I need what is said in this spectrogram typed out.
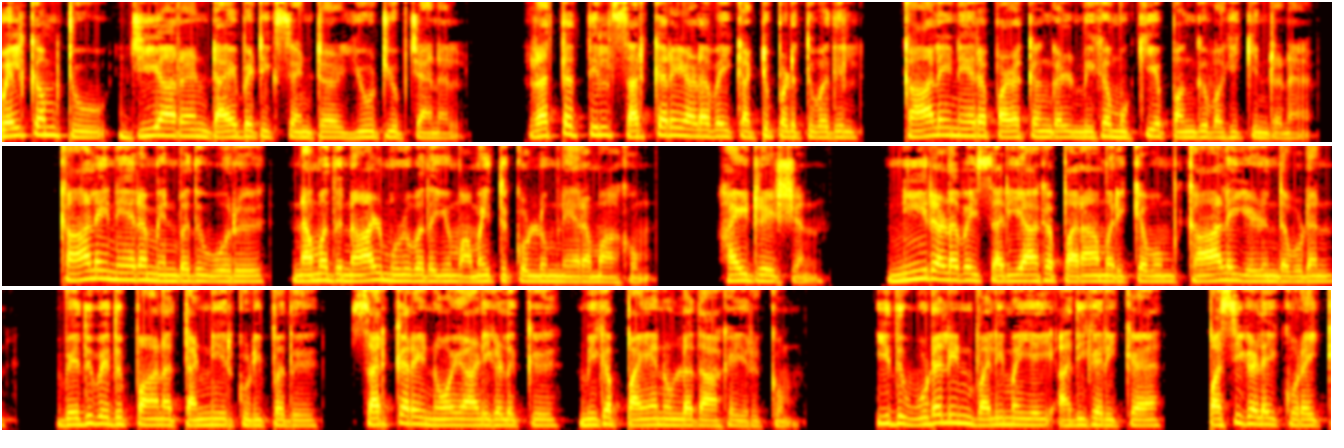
Welcome to GRN diabetic centre YouTube channel இரத்தத்தில் சர்க்கரை அளவை கட்டுப்படுத்துவதில் காலை நேர பழக்கங்கள் மிக முக்கிய பங்கு வகிக்கின்றன. காலை நேரம் என்பது ஒரு நமது நாள் முழுவதையும் அமைத்துக்கொள்ளும் நேரமாகும். ஹைட்ரேஷன் நீரளவை சரியாக பராமரிக்கவும் காலை எழுந்தவுடன் வெதுவெதுப்பான தண்ணீர் குடிப்பது சர்க்கரை நோயாளிகளுக்கு மிக பயனுள்ளதாக இருக்கும். இது உடலின் வலிமையை அதிகரிக்க பசிகளை குறைக்க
